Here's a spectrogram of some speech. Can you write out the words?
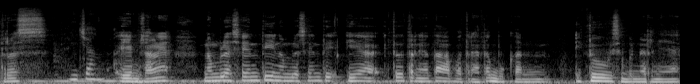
terus Panjang. Iya misalnya 16 cm, 16 cm. Iya itu ternyata apa? Ternyata bukan itu sebenarnya,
